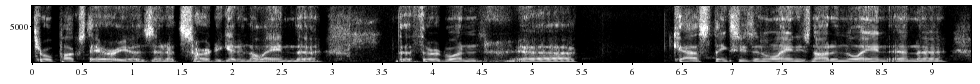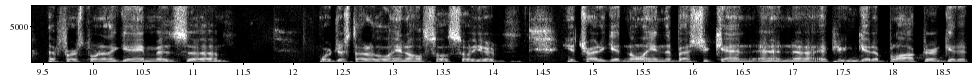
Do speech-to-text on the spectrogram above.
throw pucks to areas, and it's hard to get in the lane. The the third one, uh, Cass thinks he's in the lane. He's not in the lane, and uh, the first one of the game is. Uh, we're just out of the lane also. So you you try to get in the lane the best you can, and uh, if you can get it blocked or get it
